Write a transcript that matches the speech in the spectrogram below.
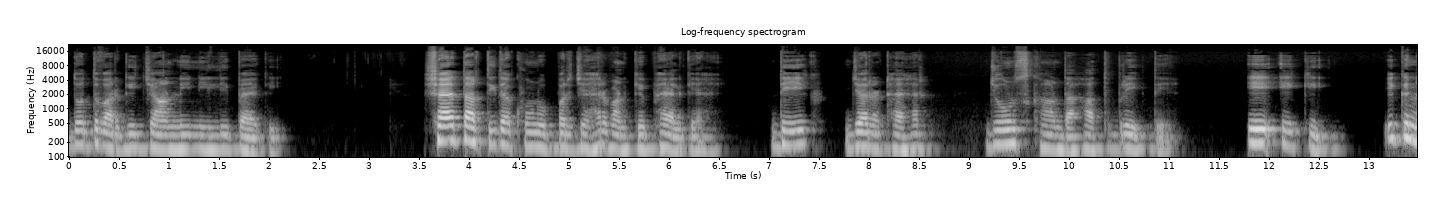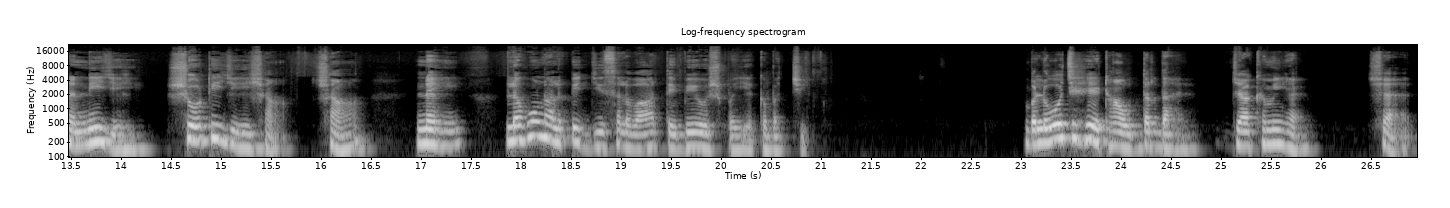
ਦੁੱਧ ਵਰਗੀ ਚਾਨਣੀ ਨੀਲੀ ਪੈ ਗਈ। ਸ਼ਾਇਦ ਧਰਤੀ ਦਾ ਖੂਨ ਉੱਪਰ ਜ਼ਹਿਰ ਬਣ ਕੇ ਫੈਲ ਗਿਆ ਹੈ। ਦੇਖ, ਜਰਾ ਠਹਿਰ ਜੋਨਸ ਖਾਨ ਦਾ ਹੱਥ ਬ੍ਰੇਕ ਤੇ ਹੈ। ਇਹ ਇੱਕ ਇੱਕ ਨੰਨੀ ਜਿਹੀ, ਛੋਟੀ ਜਿਹੀ ਛਾਂ ਛਾਂ, ਨਹੀਂ ਲਹੂ ਨਾਲ ਭਿੱਜੀ ਸਲਵਾਰ ਤੇ ਬੇਹੋਸ਼ ਪਈ ਇੱਕ ਬੱਚੀ। ਬਲੋਚ ਹੇਠਾਂ ਉਤਰਦਾ ਹੈ, ਜ਼ਖਮੀ ਹੈ, ਸ਼ਾਇਦ,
